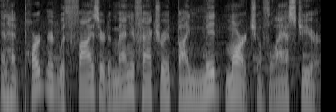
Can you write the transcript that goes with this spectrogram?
and had partnered with Pfizer to manufacture it by mid March of last year.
